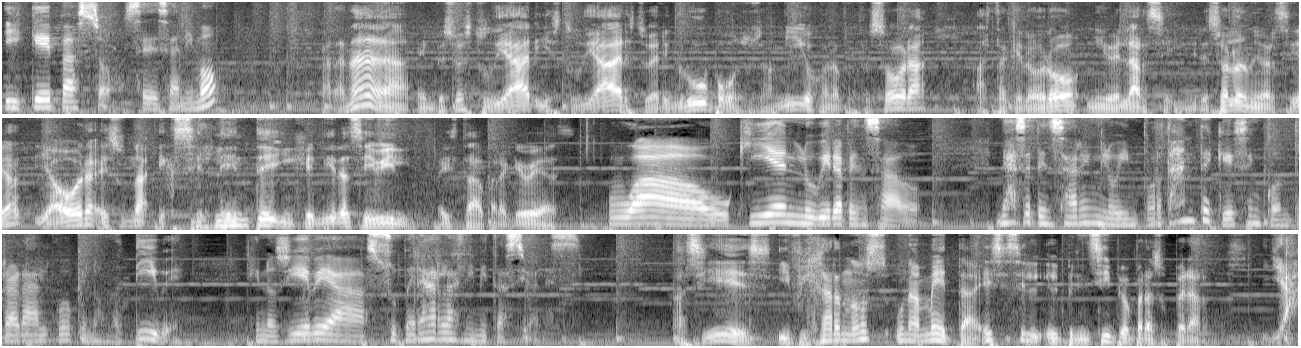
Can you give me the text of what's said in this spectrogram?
¿Y qué pasó? ¿Se desanimó? Para nada, empezó a estudiar y estudiar, estudiar en grupo con sus amigos, con la profesora, hasta que logró nivelarse, ingresó a la universidad y ahora es una excelente ingeniera civil. Ahí está, para que veas. ¡Wow! ¿Quién lo hubiera pensado? Me hace pensar en lo importante que es encontrar algo que nos motive, que nos lleve a superar las limitaciones. Así es, y fijarnos una meta, ese es el, principio para superarnos. Ya,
